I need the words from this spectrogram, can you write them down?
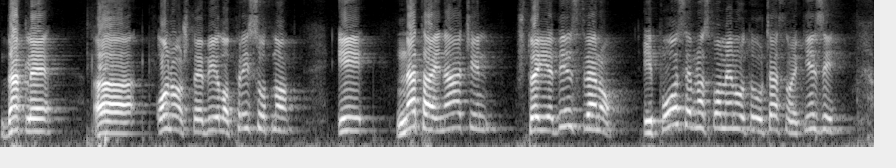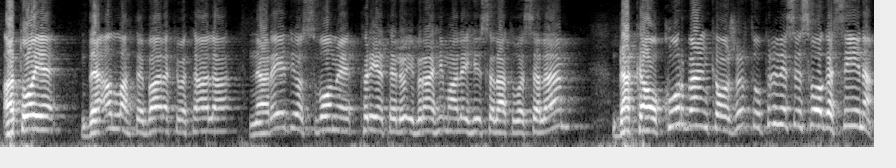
dakle uh, ono što je bilo prisutno i na taj način što je jedinstveno i posebno spomenuto u časnoj knjizi, a to je da je Allah te barake ve ta'ala naredio svome prijatelju Ibrahimu alejhi salatu ve selam da kao kurban, kao žrtvu prinese svoga sina.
